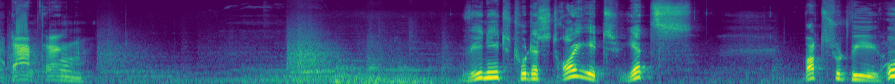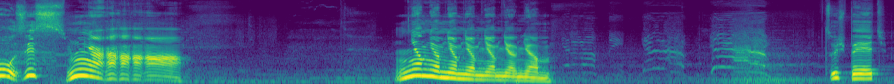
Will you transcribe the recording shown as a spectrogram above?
the damned thing. We need to destroy it. Jetzt. What should we... Oh, this. Njam, njam, njam, njam, njam, njam, njam. Zu spät.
